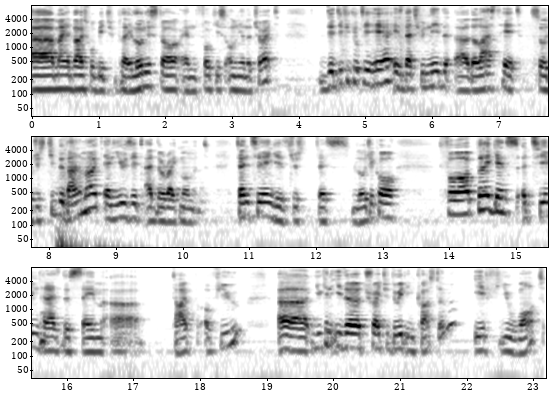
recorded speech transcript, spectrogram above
Uh, my advice will be to play Lonely Star and focus only on the turret. The difficulty here is that you need uh, the last hit, so just keep the dynamite and use it at the right moment. Tenting is just as logical. For play against a team that has the same uh, type of you, uh, you can either try to do it in custom if you want,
